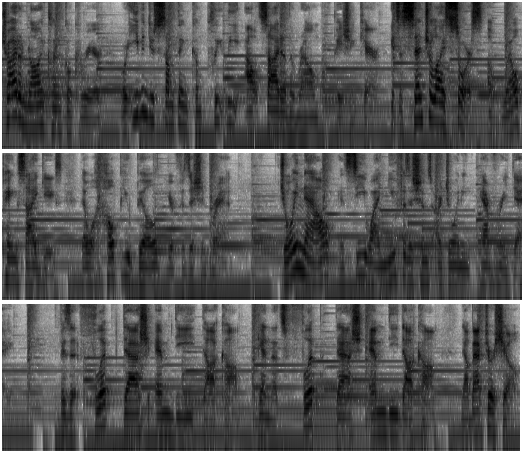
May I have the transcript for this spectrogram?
try a non clinical career, or even do something completely outside of the realm of patient care. It's a centralized source of well paying side gigs that will help you build your physician brand. Join now and see why new physicians are joining every day. Visit flip-md.com. Again, that's flip-md.com. Now back to our show.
